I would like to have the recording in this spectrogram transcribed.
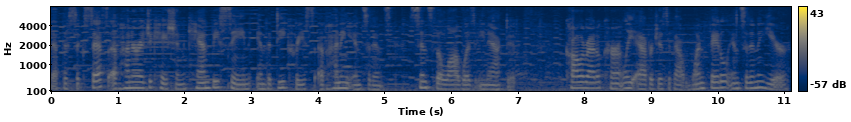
that the success of hunter education can be seen in the decrease of hunting incidents since the law was enacted. Colorado currently averages about one fatal incident a year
